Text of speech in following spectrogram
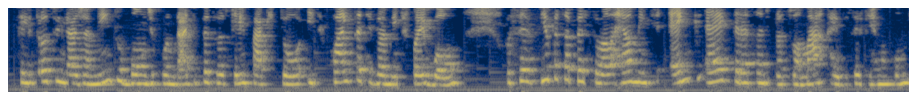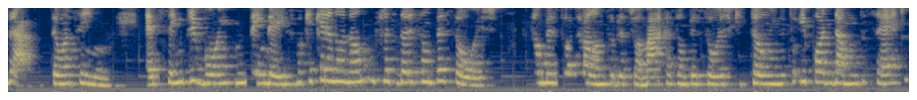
se ele trouxe um engajamento bom de quantidade de pessoas que ele impactou e se qualitativamente foi bom. Você viu que essa pessoa ela realmente é, é interessante para sua marca e você firma um contrato. Então, assim, é sempre bom entender isso, porque querendo ou não, influenciadores são pessoas são pessoas falando sobre a sua marca, são pessoas que estão indo e pode dar muito certo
